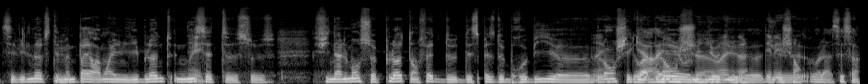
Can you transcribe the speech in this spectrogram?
c'est Villeneuve, c'était mm. même pas vraiment Emily Blunt, ni cette, ce, finalement ce plot en fait d'espèce de, brebis euh, blanche égarée au milieu du, des méchants. Voilà, c'est ça.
